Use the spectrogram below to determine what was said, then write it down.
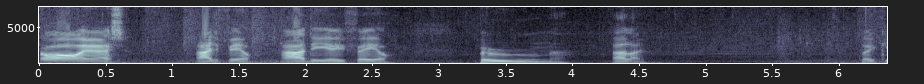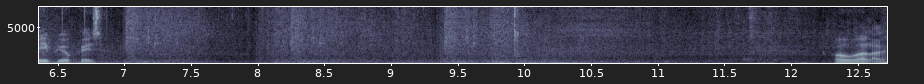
Oh, yes. How do you feel? How do you feel? Boom. Hello. Play keep you up uppies. Oh, hello.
